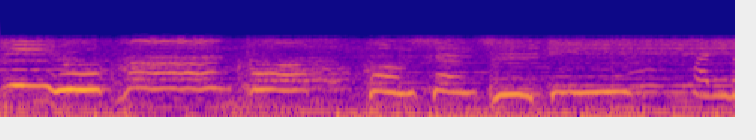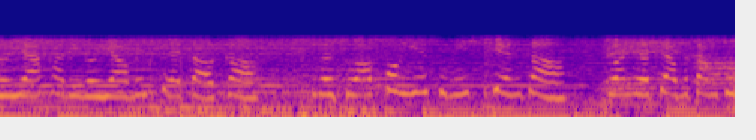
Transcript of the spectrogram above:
进入宽阔丰盛之地。哈利路亚，哈利路亚！我们一起来祷告，这个，主啊，奉耶稣名宣告，主啊，你要在我们当中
